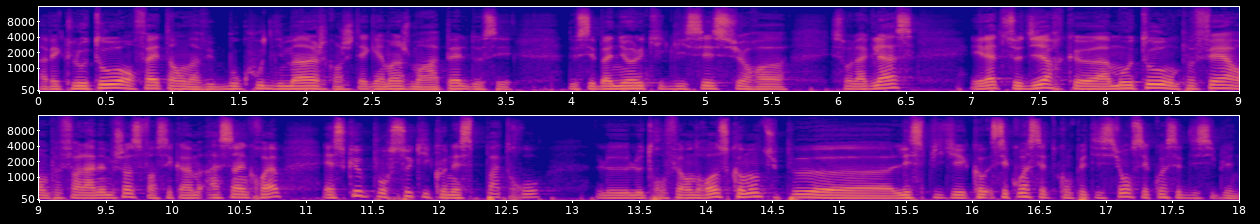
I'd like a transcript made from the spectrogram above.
avec l'auto en fait, hein, on a vu beaucoup d'images quand j'étais gamin, je me rappelle de ces, de ces bagnoles qui glissaient sur, euh, sur la glace. Et là de se dire qu'à moto on peut faire, on peut faire la même chose, enfin c'est quand même assez incroyable. Est-ce que pour ceux qui connaissent pas trop le, le Trophée Andros, comment tu peux euh, l'expliquer? C'est quoi cette compétition? C'est quoi cette discipline?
